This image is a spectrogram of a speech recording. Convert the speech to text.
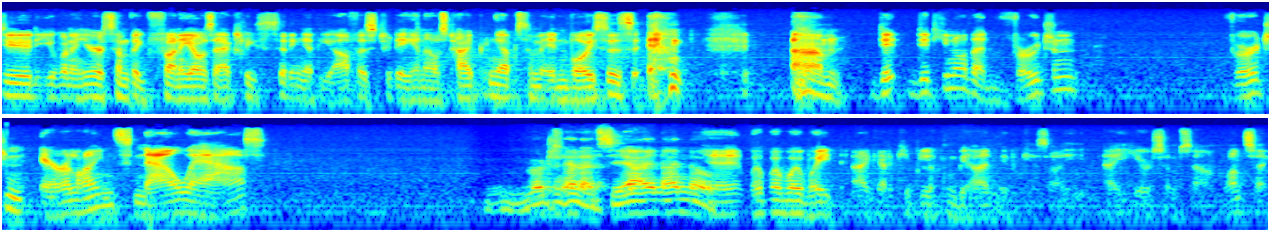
Dude, you want to hear something funny? I was actually sitting at the office today and I was typing up some invoices. And um, did did you know that Virgin Virgin Airlines now has? Virgin Airlines. Yeah, and I know. Uh, wait, wait, wait, wait! I gotta keep looking behind me because I I hear some sound. One sec,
